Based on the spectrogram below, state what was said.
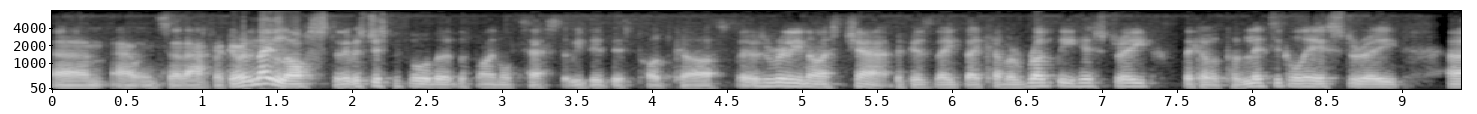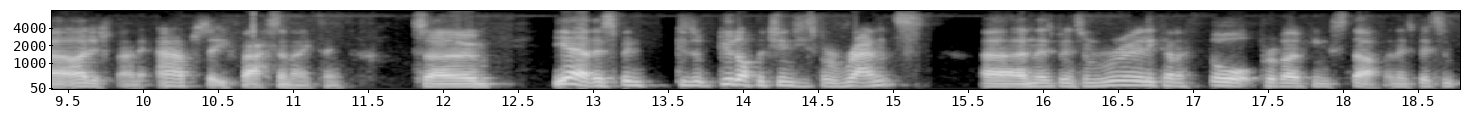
um, out in South Africa, and they lost. And it was just before the, the final test that we did this podcast. But it was a really nice chat because they, they cover rugby history, they cover political history. Uh, I just found it absolutely fascinating. So yeah, there's been good opportunities for rants. Uh, and there's been some really kind of thought-provoking stuff, and there's been some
